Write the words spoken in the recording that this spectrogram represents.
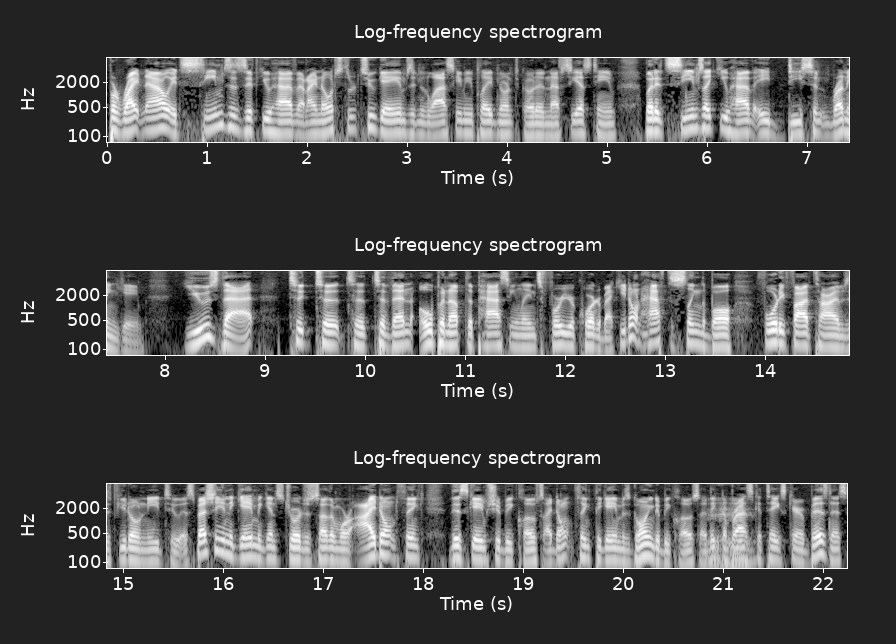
But right now, it seems as if you have, and I know it's through two games. And the last game you played North Dakota, an FCS team, but it seems like you have a decent running game. Use that to, to, to, to then open up the passing lanes for your quarterback. You don't have to sling the ball 45 times if you don't need to, especially in a game against Georgia Southern where I don't think this game should be close. I don't think the game is going to be close. I think mm-hmm. Nebraska takes care of business.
